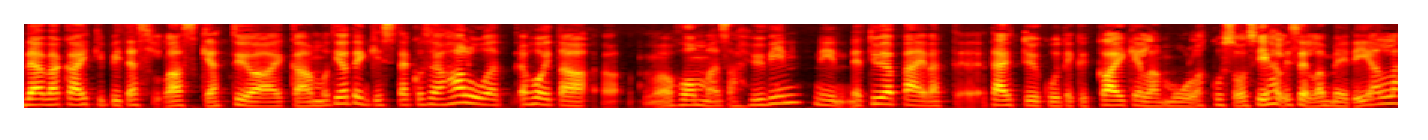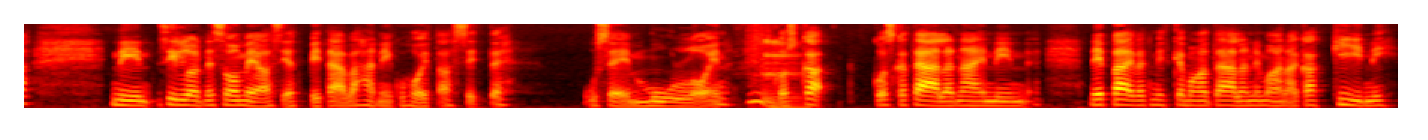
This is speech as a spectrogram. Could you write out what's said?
nämä kaikki pitäisi laskea työaikaan, mutta jotenkin sitä, kun sä haluat hoitaa hommansa hyvin, niin ne työpäivät täyttyy kuitenkin kaikella muulla kuin sosiaalisella medialla, niin silloin ne someasiat pitää vähän niin kuin hoitaa sitten usein muulloin, hmm. koska, koska täällä näin, niin ne päivät, mitkä mä oon täällä, niin mä oon aika kiinni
